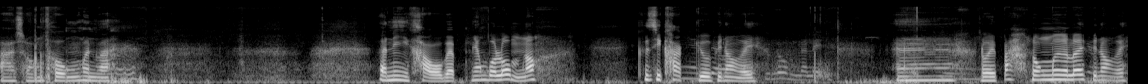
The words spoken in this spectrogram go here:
ปลาสองทงเพิ่นว่า อันนี้เขาแบบยังบ่ล่มเนาะคือสิคักอยู่พี่น้องเอ้ยที่ล่มนั่นแหละอ่าโดยปะลงมือเลยพี่น้องเอ้ย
